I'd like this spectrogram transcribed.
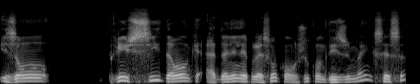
ils ont réussi donc à donner l'impression qu'on joue contre des humains, c'est ça?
